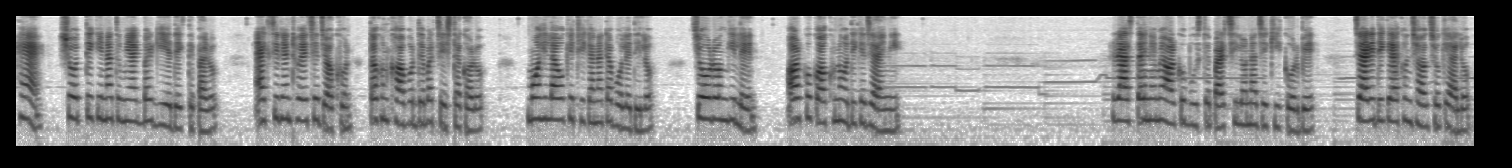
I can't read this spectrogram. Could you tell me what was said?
হ্যাঁ সত্যি কিনা তুমি একবার গিয়ে দেখতে পারো। অ্যাক্সিডেন্ট হয়েছে যখন তখন খবর দেবার চেষ্টা করো। মহিলা ওকে ঠিকানাটা বলে দিল। চৌরঙ্গি লেন, অর্ক কখনো ওদিকে যায়নি। রাস্তায় নেমে অর্ক বুঝতে পারছিল না যে কি করবে। চারিদিকে এখন ঝকঝকে আলো।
